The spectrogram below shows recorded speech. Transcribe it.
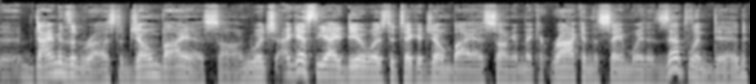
uh, Diamonds and Rust, a Joan Baez song, which I guess the idea was to take a Joan Baez song and make it rock in the same way that Zeppelin did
